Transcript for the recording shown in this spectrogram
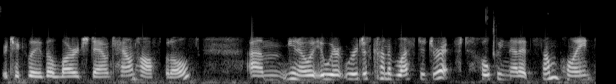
particularly the large downtown hospitals, um, you know, we're, we're just kind of left adrift, hoping that at some point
